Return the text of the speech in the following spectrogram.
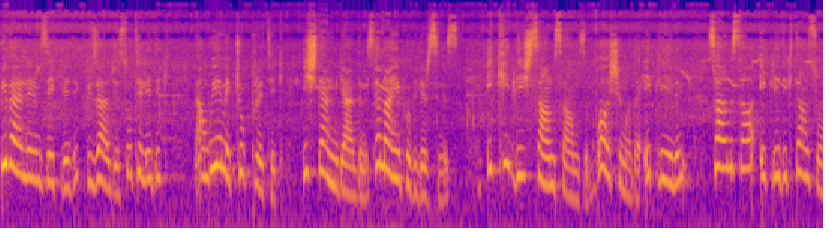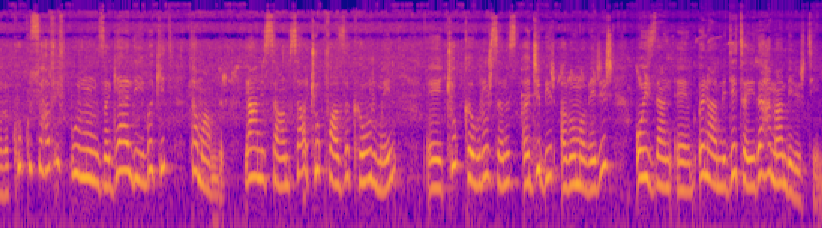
Biberlerimizi ekledik, güzelce soteledik. Yani bu yemek çok pratik. İşten mi geldiniz? Hemen yapabilirsiniz. İki diş sarımsağımızı bu aşamada ekleyelim. Sarımsağı ekledikten sonra kokusu hafif burnunuza geldiği vakit tamamdır. Yani sarımsağı çok fazla kavurmayın. Ee, çok kavurursanız acı bir aroma verir. O yüzden e, önemli detayı da hemen belirteyim.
